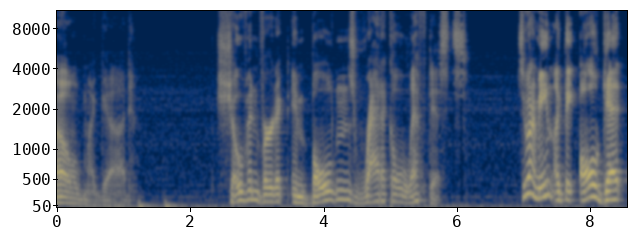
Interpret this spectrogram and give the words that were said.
Oh my God. Chauvin verdict emboldens radical leftists. See what I mean? Like they all get.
